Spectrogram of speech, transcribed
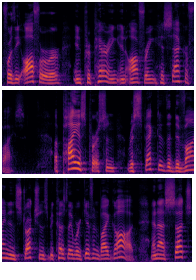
for the offerer in preparing and offering his sacrifice. A pious person respected the divine instructions because they were given by God. And as such,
